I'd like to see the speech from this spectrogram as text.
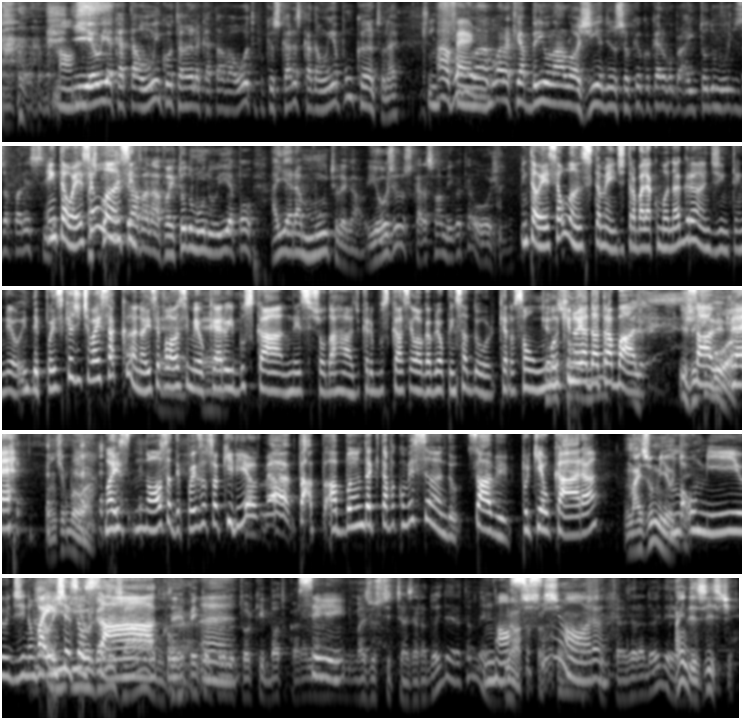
Nossa. E eu ia catar um enquanto a Ana catava outro, porque os caras, cada um ia para um canto, né? Que ah, vamos inferno. lá agora que abriu lá a lojinha de não sei o que que eu quero comprar. Aí todo mundo desaparecia. Então, esse Mas é o quando lance. entrava na van e todo mundo ia, pô, aí era muito legal. E hoje os caras são amigos até hoje. né? Então, esse é o lance também, de trabalhar com banda grande, entendeu? E depois que a gente vai sacando. Aí você falava assim, meu, eu quero ir buscar nesse show da rádio, quero ir buscar, sei lá, o Gabriel Pensador, que era só uma que só não ia dar trabalho. E gente sabe? boa. É. Gente boa. Mas, nossa, depois eu só queria a, a- a banda que tava começando, sabe? Porque o cara, Mais humilde. um- humilde, não vai Não, e- encher e seu organizado, saco. De repente um É. produtor que bota o cara Sim. lá. Mas os Titãs era doideira também. Nossa, Nossa senhora. Os Titãs era doideira. Ainda existe?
